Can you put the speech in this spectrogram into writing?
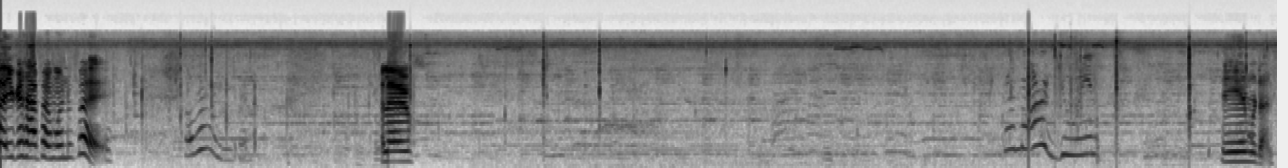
thought you were going to have on one foot. Hello? Grandma, doing? And we're done.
